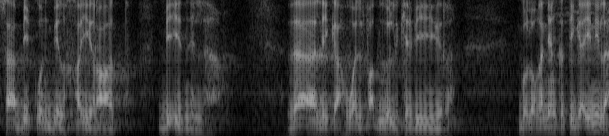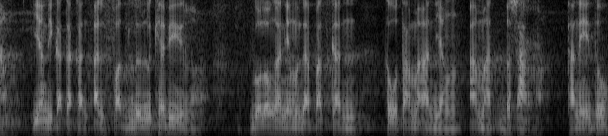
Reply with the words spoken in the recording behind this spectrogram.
sabiqun bil khairat biidnillah dzalika huwal fadlul kabir Golongan yang ketiga inilah yang dikatakan al-fadlul kabir. Golongan yang mendapatkan keutamaan yang amat besar. Karena itu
